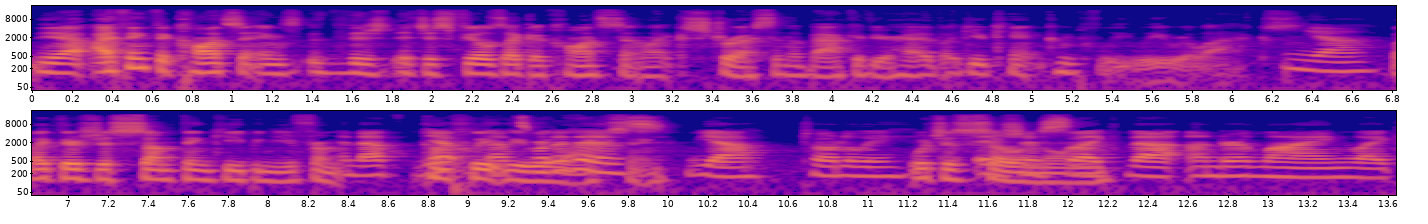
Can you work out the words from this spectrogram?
yeah i think the constant it just feels like a constant like stress in the back of your head like you can't completely relax Yeah. like there's just something keeping you from And that yep, Completely that's what it relaxing. Yeah, totally. which is so it's just annoying like that underlying like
